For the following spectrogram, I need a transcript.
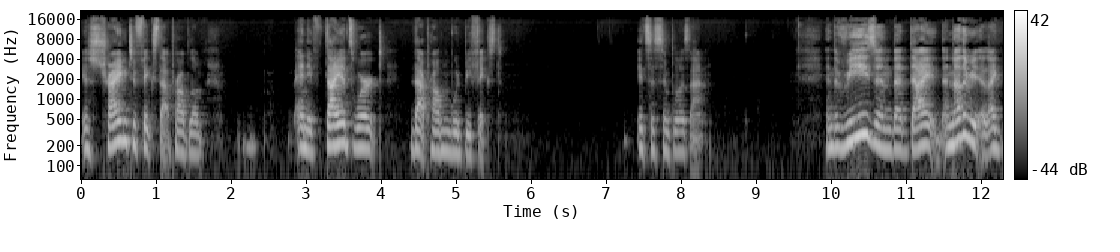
is trying to fix that problem. And if diets worked, that problem would be fixed. It's as simple as that. And the reason that diet, another like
